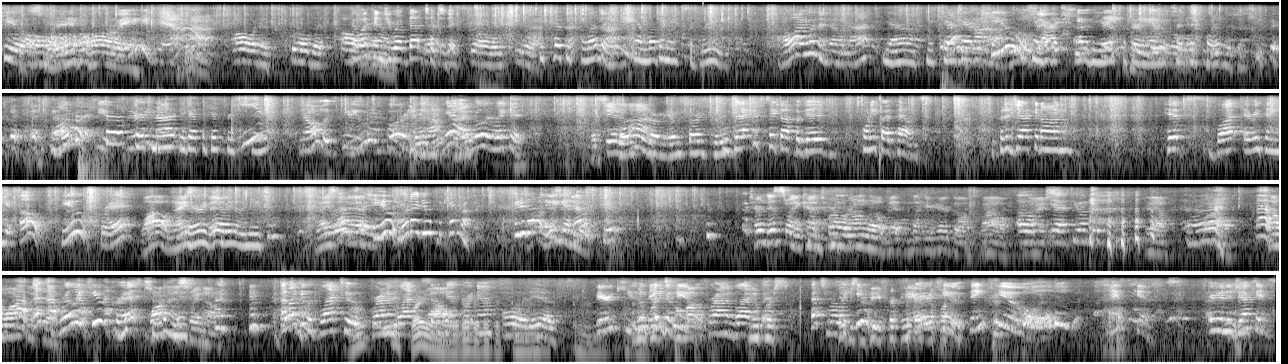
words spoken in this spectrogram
cute. Oh, Wait, yeah. Oh, and it's quilted. Oh, Now, why couldn't you man, rub that till is today? So cool. Because it's leather, and leather needs to breathe. Oh, I wouldn't have known that. Yeah, you can't have That's it, cute. you can't have Very it out of the air for very long, cute. it's not good for it. Very. If not, you got the gift receipt. No, it's beautiful. Yeah, I really like it. Let's see it Quilted on. on the inside The too? jackets take off a good twenty-five pounds. You put a jacket on, hips, butt, everything, get- oh, cute, Britt. Wow, nice Very cute on you. Nice That's fit. cute. What'd I do with the camera? You do that Oh, thing that's again, that was cute. cute. Turn this way and kind of twirl around a little bit and let your hair go. Wow. Oh, nice. yes, you want the, Yeah. Uh, wow. Now walk ah, this That's way. really cute, Chris. Walk this way now. I like it with black too. Oh, brown and black is so hip right now. Oh, it is. very cute, Who very cute. brown and black? New but person. That's really cute. Very cute, thank you. Nice gift. Are you in a jacket?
